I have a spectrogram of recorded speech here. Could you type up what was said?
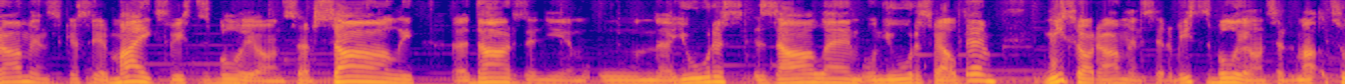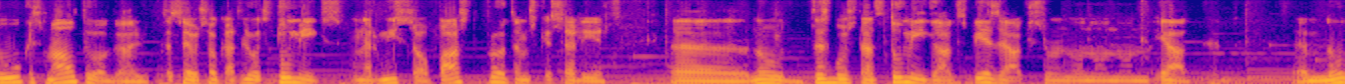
rāmens, kas ir maigs vistas buļļons ar sāli, uh, dārzeņiem, un eh, jūras zālēm un jūras veltēm. Miso rāmens ir vistas buļļons ar ma cūkas malto gaļu. Tas jau ir savukārt ļoti tumīgs un ar miso pastu, protams, kas arī ir. Uh, nu, tas būs tāds tumīgāks, biezāks un, un, un, un jā, nu,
